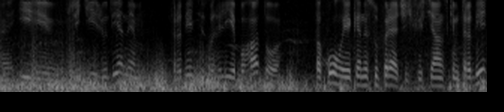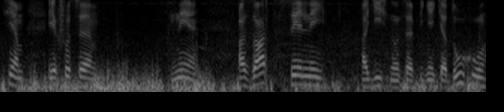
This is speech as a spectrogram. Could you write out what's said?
Е, І в житті людини традицій взагалі є багато такого, яке не суперечить християнським традиціям. Якщо це не азарт сильний, а дійсно це підняття духу,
